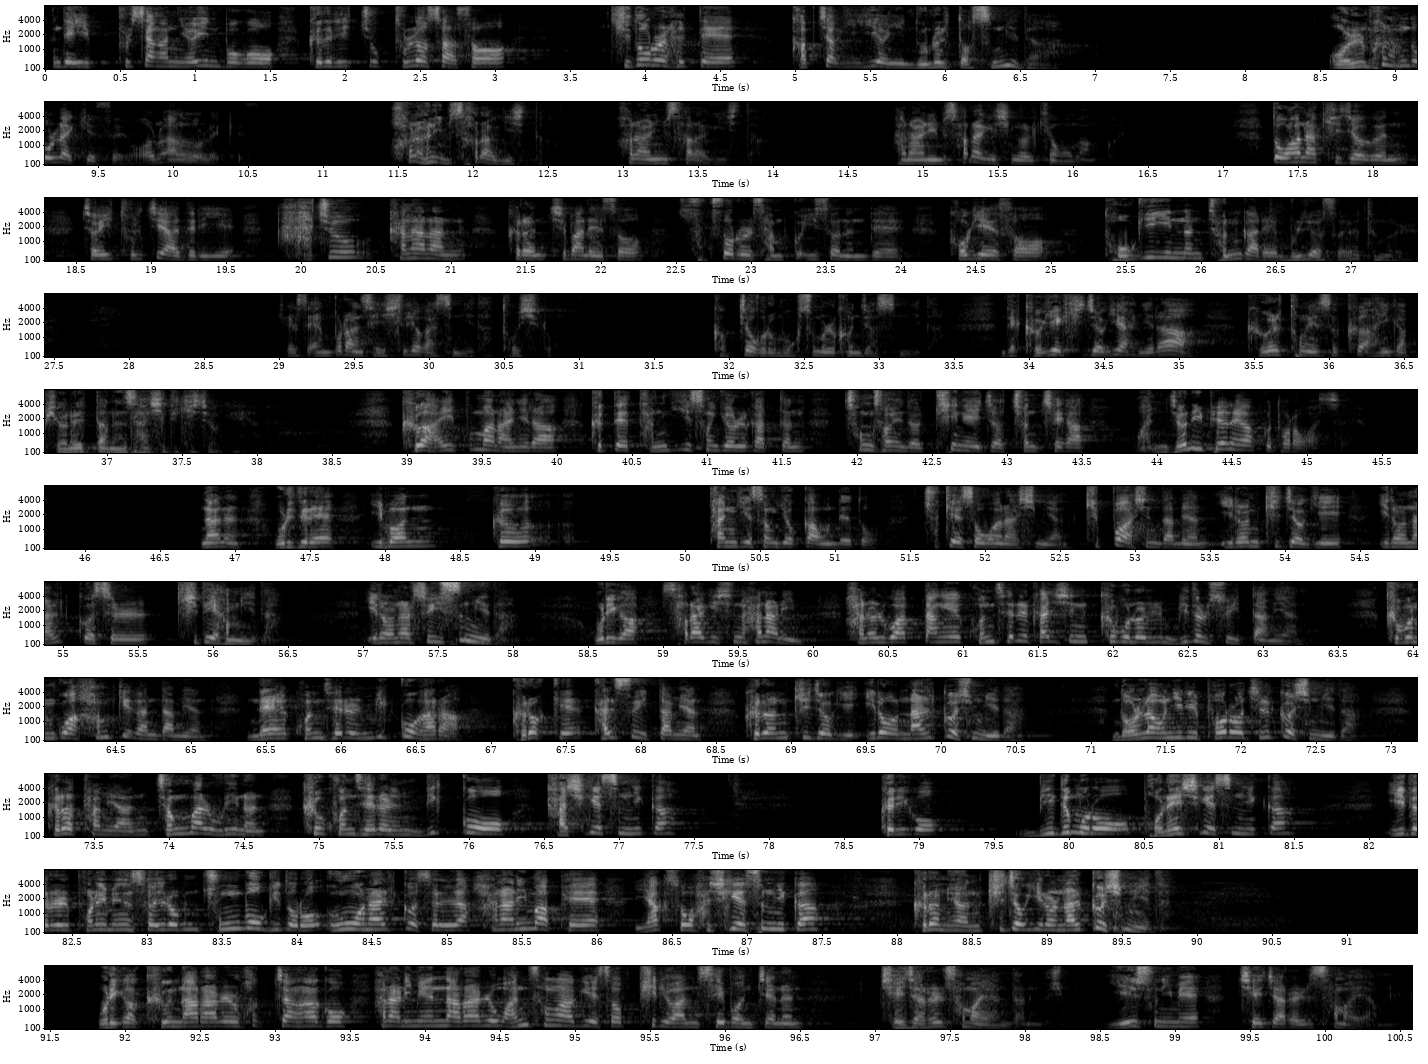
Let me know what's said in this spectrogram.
근데 이 불쌍한 여인 보고 그들이 쭉 둘러싸서 기도를 할 때 갑자기 이 여인이 눈을 떴습니다. 얼마나 놀랐겠어요. 얼마나 놀랐겠어요. 하나님 살아계시다. 하나님 살아계시다. 하나님 살아계신 걸 경험한 거예요. 또 하나 기적은 저희 둘째 아들이 아주 가난한 그런 집안에서 숙소를 삼고 있었는데 거기에서 독이 있는 전갈에 물렸어요, 등을. 그래서 앰뷸런스에 실려갔습니다, 도시로. 극적으로 목숨을 건졌습니다. 근데 그게 기적이 아니라 그걸 통해서 그 아이가 변했다는 사실이 기적이에요. 그 아이뿐만 아니라 그때 단기 선교를 갔던 청소년들, 티네이저 전체가 완전히 변해갖고 돌아왔어요. 나는 우리들의 이번 그 단기 성교 가운데도 주께서 원하시면 기뻐하신다면 이런 기적이 일어날 것을 기대합니다. 일어날 수 있습니다. 우리가 살아계신 하나님, 하늘과 땅의 권세를 가지신 그분을 믿을 수 있다면, 그분과 함께 간다면, 내 권세를 믿고 가라. 그렇게 갈 수 있다면 그런 기적이 일어날 것입니다. 놀라운 일이 벌어질 것입니다. 그렇다면 정말 우리는 그 권세를 믿고 가시겠습니까? 그리고 믿음으로 보내시겠습니까? 이들을 보내면서 여러분 중보 기도로 응원할 것을 하나님 앞에 약속하시겠습니까? 그러면 기적이 일어날 것입니다. 우리가 그 나라를 확장하고 하나님의 나라를 완성하기 위해서 필요한 세 번째는 제자를 삼아야 한다는 것입니다. 예수님의 제자를 삼아야 합니다.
